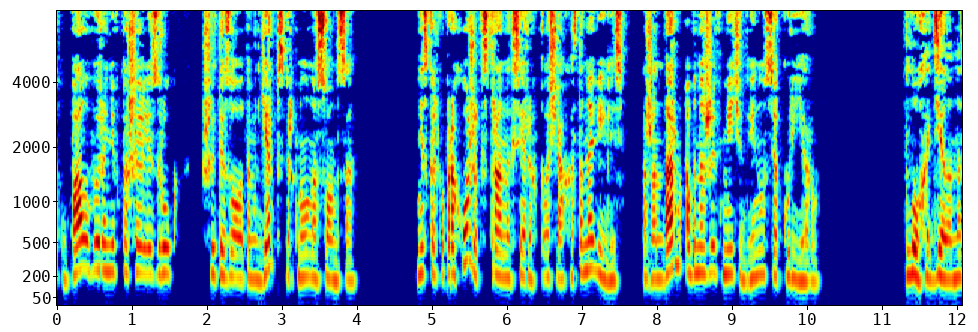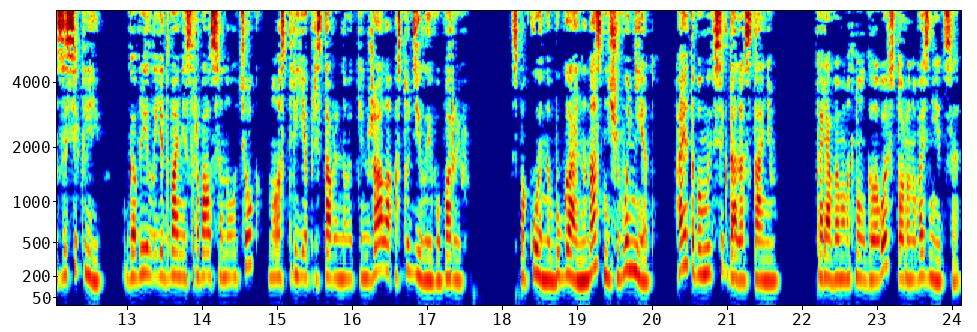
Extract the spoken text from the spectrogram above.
упал, выронив кошель из рук, шитый золотом герб сверкнул на солнце. Несколько прохожих в странных серых плащах остановились, а жандарм, обнажив меч, двинулся к курьеру. «Плохо дело, нас засекли!» Гаврила едва не сорвался на утек, но острие приставленного кинжала остудило его порыв. «Спокойно, бугай, на нас ничего нет, а этого мы всегда достанем!» Корявый мотнул головой в сторону возницы.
